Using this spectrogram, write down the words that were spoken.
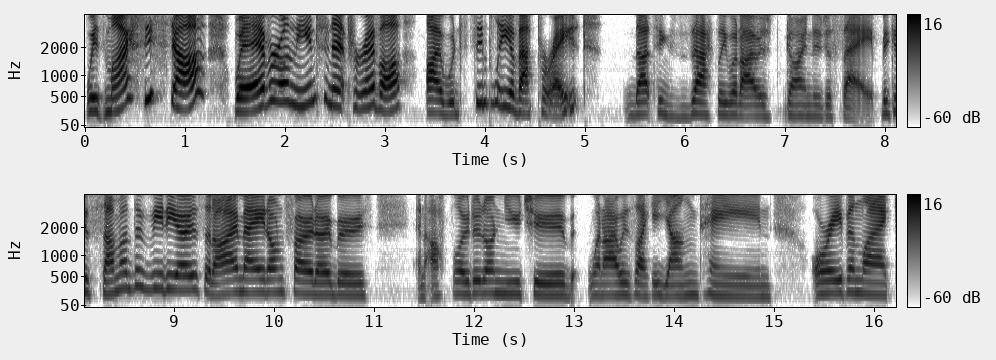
with my sister were ever on the internet forever, I would simply evaporate. That's exactly what I was going to just say. Because some of the videos that I made on Photo Booth and uploaded on YouTube when I was like a young teen, or even like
